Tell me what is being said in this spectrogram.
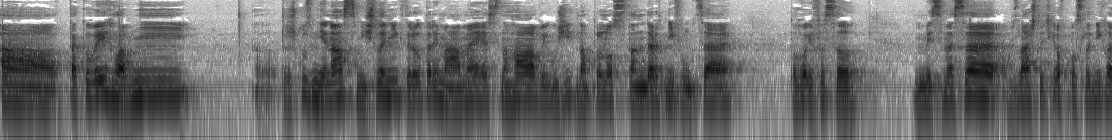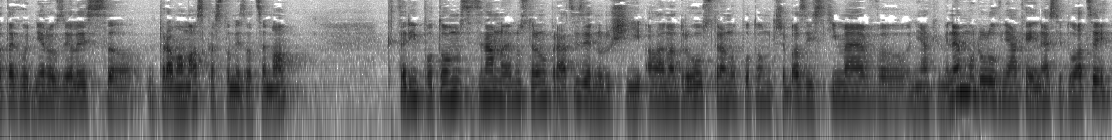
A takový hlavní eh, trošku změna smýšlení, kterou tady máme, je snaha využít naplno standardní funkce toho IFS. My jsme se, obzvlášť teďka v posledních letech, hodně rozjeli s úpravama, s customizacema, který potom sice nám na jednu stranu práci zjednoduší, ale na druhou stranu potom třeba zjistíme v nějakém jiném modulu, v nějaké jiné situaci,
